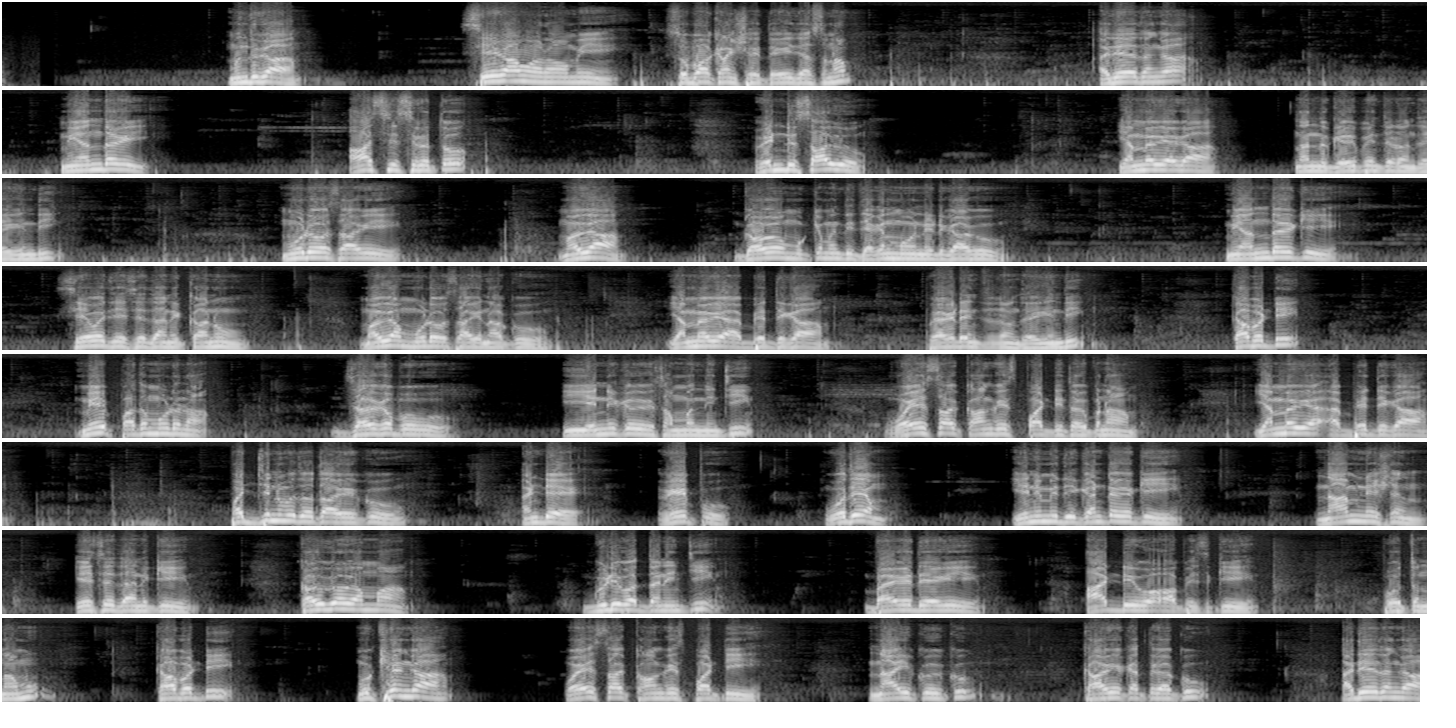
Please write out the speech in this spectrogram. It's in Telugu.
ముందుగా శ్రీరామనవమి శుభాకాంక్షలు తెలియజేస్తున్నాం. అదేవిధంగా మీ అందరి ఆశీస్సులతో రెండుసార్లు ఎమ్మెల్యేగా నన్ను గెలిపించడం జరిగింది. మూడవసారి మళ్ళా గౌరవ ముఖ్యమంత్రి జగన్మోహన్ రెడ్డి గారు మీ అందరికీ సేవ చేసేదానికి కాను మళ్ళా మూడవసారి నాకు ఎమ్మెల్యే అభ్యర్థిగా ప్రకటించడం జరిగింది. కాబట్టి మే పదమూడున జరగబోవు ఈ ఎన్నికలకు సంబంధించి వైఎస్ఆర్ కాంగ్రెస్ పార్టీ తరపున ఎమ్మెల్యే అభ్యర్థిగా పద్దెనిమిదో తారీఖు అంటే రేపు ఉదయం ఎనిమిది గంటలకి నామినేషన్ వేసేదానికి కరుగోరమ్మ గుడి వద్ద నుంచి బయలుదేరి ఆర్డీఓ ఆఫీస్కి పోతున్నాము. కాబట్టి ముఖ్యంగా వైఎస్ఆర్ కాంగ్రెస్ పార్టీ నాయకులకు కార్యకర్తలకు అదేవిధంగా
